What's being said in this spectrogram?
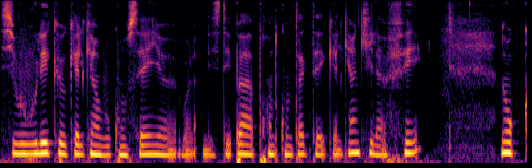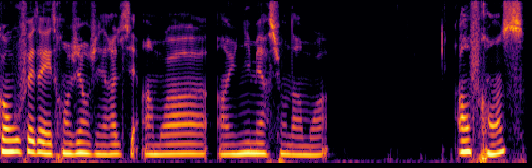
si vous voulez que quelqu'un vous conseille, euh, n'hésitez pas à prendre contact avec quelqu'un qui l'a fait. Donc quand vous faites à l'étranger, en général, c'est un mois, une immersion d'un mois. En France,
